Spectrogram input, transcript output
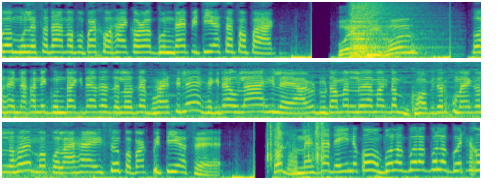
অ' মোলে চদা আমাৰ পাপাক সহায় কৰক গুণ্ডাই পিটি আছে পাপাক। ঐ কি হ'ল? অ' সেইদিনাখনি গুণ্ডাকেইটা যে জেলত যে ভৰাইছিলে সেইকেইটা ওলাই আহিলে আৰু দুটামান লৈ আমাক একদম ঘৰৰ ভিতৰত সোমাই গ'ল নহয় মই পলাইহে আহিছো পাপাক পিটি আছে। অ ধমেশ দা দেৰি নকৰো বলক বলক বলক গৈ থাকো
